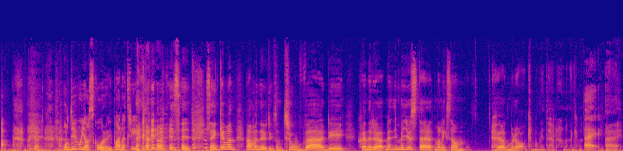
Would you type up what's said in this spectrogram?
och du och jag skårar ju på alla tre. Precis. Sen kan man använda uttryck som trovärdig, generös. Men, men just det här att man liksom... Hög moral kan man väl inte heller använda? Kan man? Nej. Nej.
